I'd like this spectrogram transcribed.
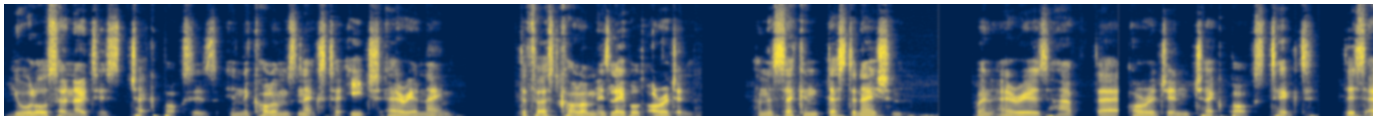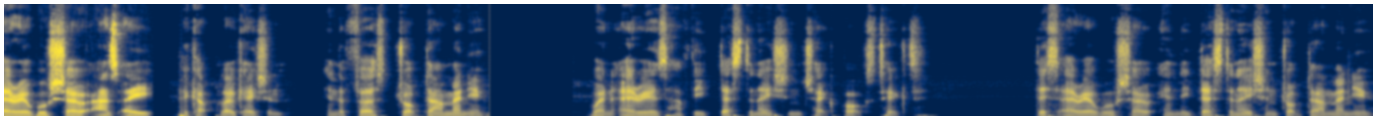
You will also notice checkboxes in the columns next to each area name. The first column is labelled Origin and the second Destination. When areas have their Origin checkbox ticked, this area will show as a pickup location in the first drop-down menu. When areas have the destination checkbox ticked, this area will show in the destination drop-down menu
